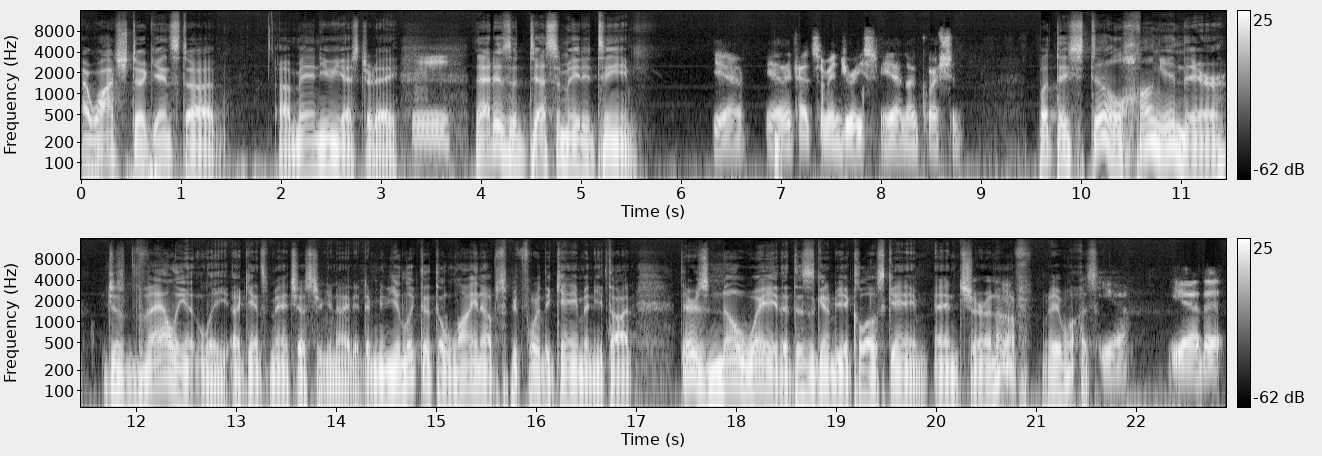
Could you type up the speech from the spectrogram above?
I watched against uh, uh, Man U yesterday. Mm. That is a decimated team. Yeah, yeah, they've had some injuries. Yeah, no question. But they still hung in there just valiantly against Manchester United. I mean, you looked at the lineups before the game and you thought, there's no way that this is going to be a close game. And sure enough, yeah. it was. Yeah. Yeah. That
